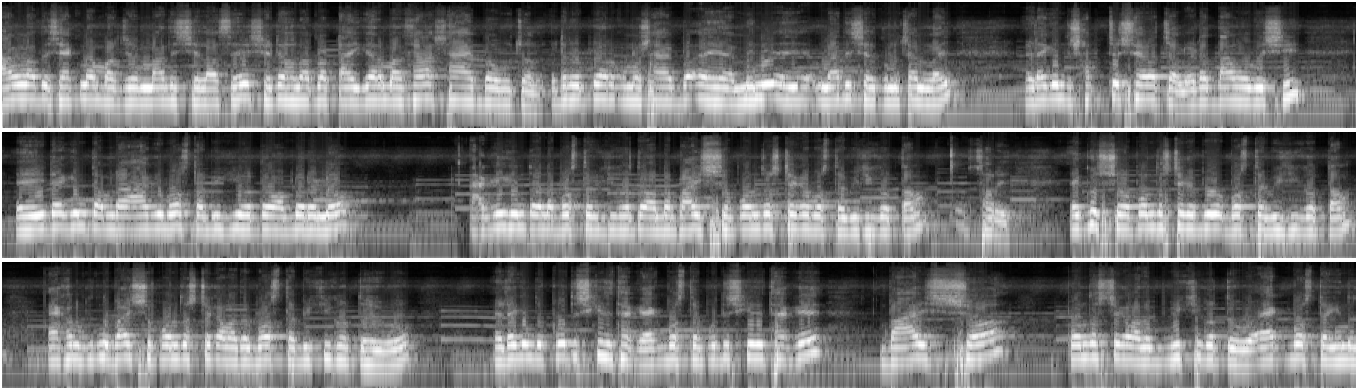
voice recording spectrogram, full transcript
বাংলাদেশ এক নাম্বার যে নাদির শাল আছে, সেটা হলো আপনার টাইগার মাখা, সাহেব বাবু চাল। এটার উপরে আর কোনো সাহেব মিনি নাদির শাল কোনো চাল নাই। এটা কিন্তু সবচেয়ে সেরা চাল, এটার দামও বেশি। এইটা কিন্তু আমরা আগে বস্তা বিক্রি করতাম, আপনার হলো, আগে কিন্তু আমরা বস্তা বিক্রি করতাম, আমরা বাইশশো পঞ্চাশ টাকা বস্তা বিক্রি করতাম। সরি একুশশো পঞ্চাশ টাকা বস্তা বিক্রি করতাম। এখন কিন্তু বাইশশো পঞ্চাশ টাকা আমাদের বস্তা বিক্রি করতে হইব। এটা কিন্তু পঁচিশ কেজি থাকে, এক বস্তায় পঁচিশ কেজি থাকে, বাইশশো পঞ্চাশ টাকা আমাদের বিক্রি করতে হবে এক বস্তা কিন্তু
